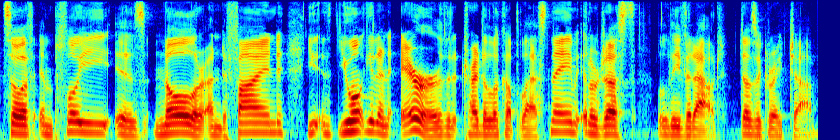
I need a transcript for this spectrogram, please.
So if employee is null or undefined, you, you won't get an error that it tried to look up last name. It'll just leave it out. Does a great job.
